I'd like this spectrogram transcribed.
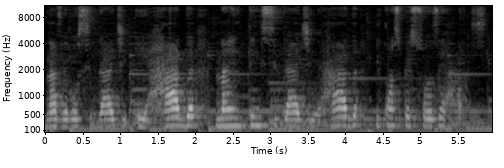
na velocidade errada, na intensidade errada e com as pessoas erradas.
